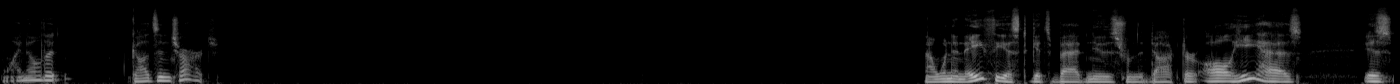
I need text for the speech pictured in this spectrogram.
Well, I know that God's in charge. Now, when an atheist gets bad news from the doctor, all he has is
